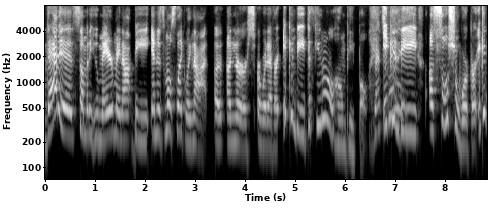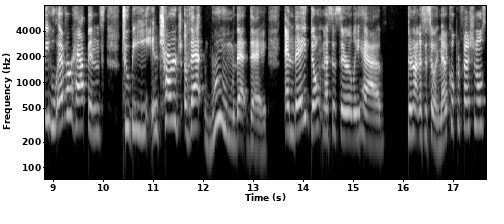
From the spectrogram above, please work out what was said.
that is somebody who may or may not be, and it's most likely not a, a nurse or whatever. It can be the funeral home people. That's it can be a social worker. It can be whoever happens to be in charge of that room that day. And they don't necessarily have, they're not necessarily medical professionals.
